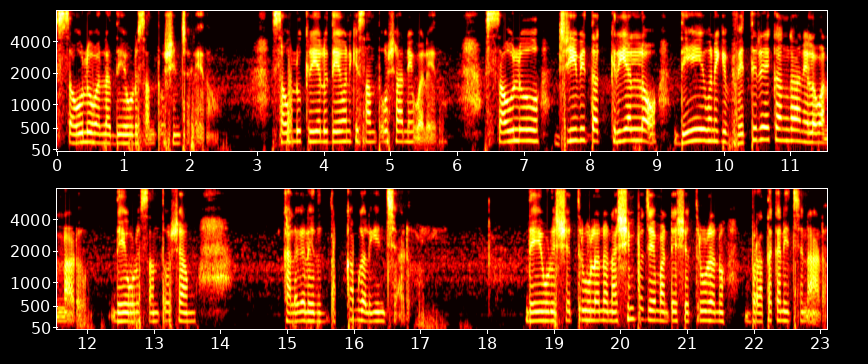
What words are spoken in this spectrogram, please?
సౌలు వల్ల దేవుడు సంతోషించలేదు. సౌలు క్రియలు దేవునికి సంతోషాన్ని ఇవ్వలేదు. సౌలు జీవిత క్రియల్లో దేవునికి వ్యతిరేకంగా నిలవన్నాడు. దేవుడు సంతోషం కలగలేదు దుఃఖం కలిగించాడు. దేవుడు శత్రువులను నశింపజేయమంటే శత్రువులను బ్రతకనిచ్చినాడు.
